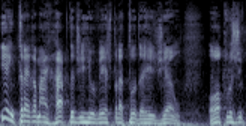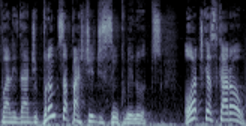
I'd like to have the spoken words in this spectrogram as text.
e entrega mais rápida de Rio Verde para toda a região. Óculos de qualidade prontos a partir de 5 minutos. Óticas Carol,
